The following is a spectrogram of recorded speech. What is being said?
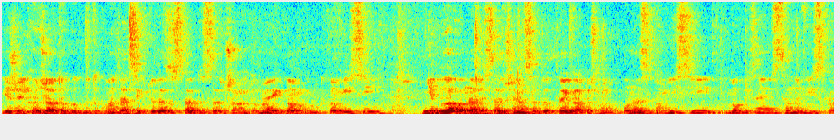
Jeżeli chodzi o dokumentację, która została dostarczona do mojej kom- komisji, nie była ona wystarczająca do tego, abyśmy u nas w komisji mogli zająć stanowisko.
